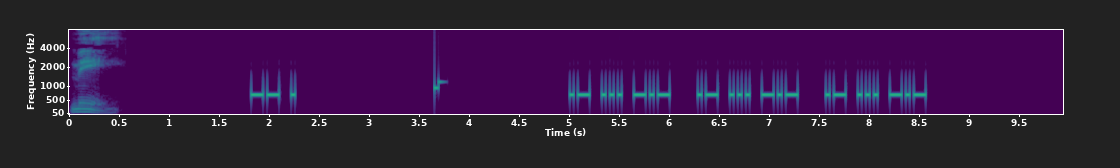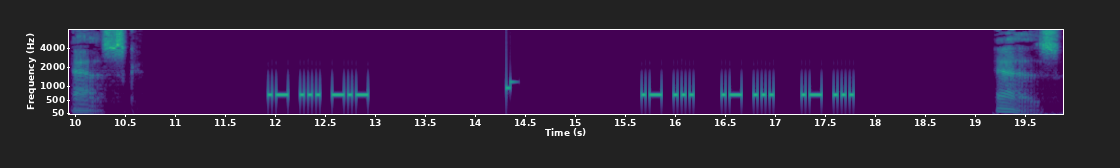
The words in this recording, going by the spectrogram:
Me. Ask. As.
